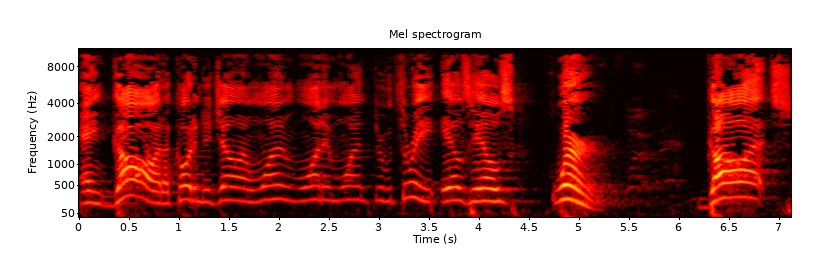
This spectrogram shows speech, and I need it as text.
And God, according to John 1, 1 and 1 through 3, is his word. God's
